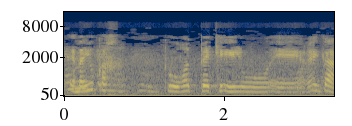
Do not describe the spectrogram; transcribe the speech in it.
הם היו ככה, כן. פעורות פה כאילו, אה, רגע,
